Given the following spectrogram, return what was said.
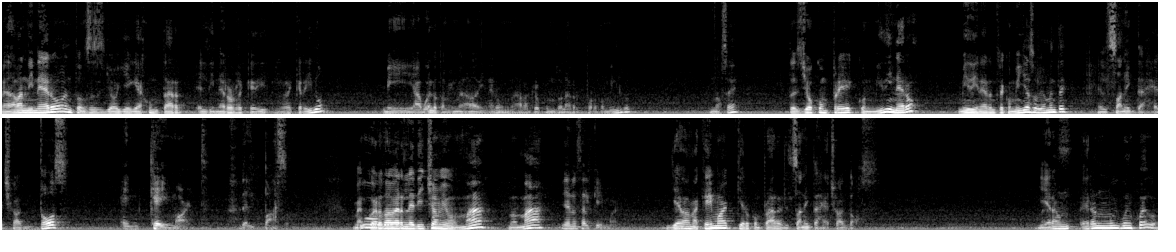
me daban dinero, entonces yo llegué a juntar el dinero requerido. Mi abuelo también me daba dinero, me daba creo que un dólar por domingo, no sé. Entonces yo compré con mi dinero, mi dinero entre comillas obviamente, el Sonic the Hedgehog 2 en Kmart del Paso. Me acuerdo uh. haberle dicho a mi mamá, mamá, ya no está el Kmart. Llévame a Kmart, quiero comprar el Sonic the Hedgehog 2. Y era un, era un muy buen juego.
